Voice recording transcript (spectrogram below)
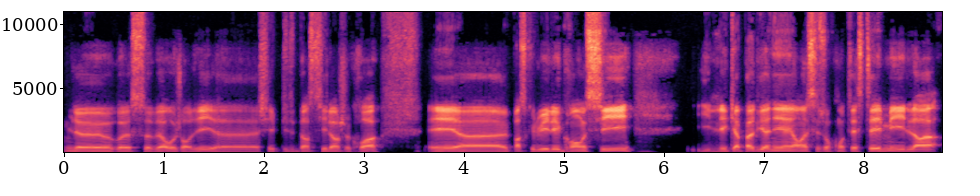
le receveur aujourd'hui euh, chez Pittsburgh Steelers, je crois. Et euh, parce que lui, il est grand aussi, il est capable de gagner en réception contestée, mais il a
